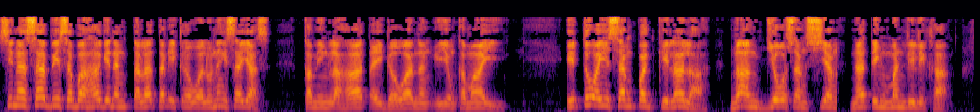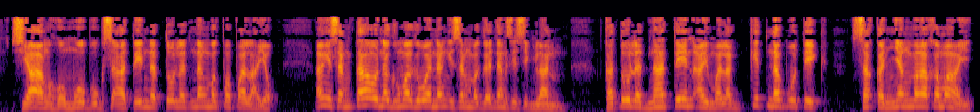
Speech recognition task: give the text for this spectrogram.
Sinasabi sa bahagi ng talatang ikawalo ng Isayas, kaming lahat ay gawa ng iyong kamay. Ito ay isang pagkilala na ang Diyos ang siyang nating manlilikha. Siya ang humubog sa atin na tulad ng magpapalayok. Ang isang tao na gumagawa ng isang magandang sisiglan, katulad natin ay malagkit na putik sa kanyang mga kamay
